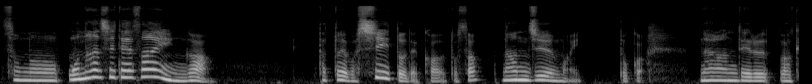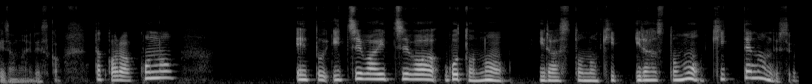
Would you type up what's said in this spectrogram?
その同じデザインが例えばシートで買うとさ何十枚とか並んでるわけじゃないですか。だからこのえっ、ー、と1話1話ごとのイラストのイラストも切手なんですよ。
